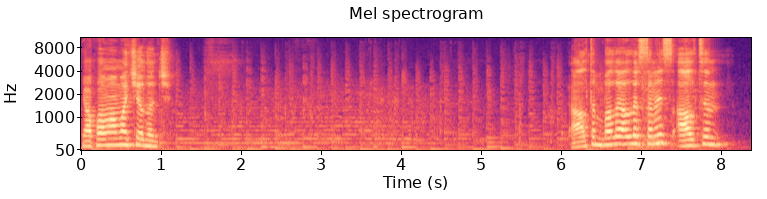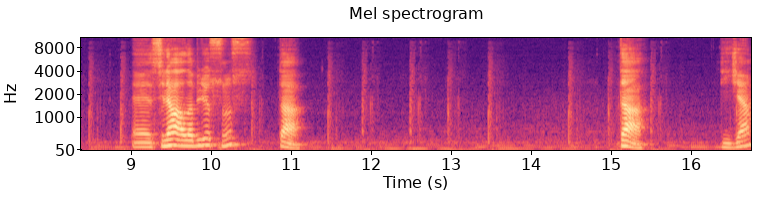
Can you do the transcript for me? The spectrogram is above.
Yapamama challenge. Altın balığı alırsanız altın e, silah alabiliyorsunuz. Da. Da. Diyeceğim.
